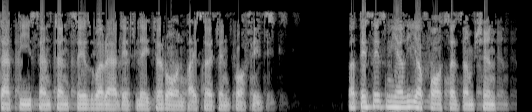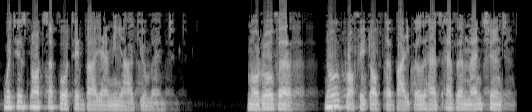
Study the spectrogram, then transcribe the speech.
that these sentences were added later on by certain prophets. But this is merely a false assumption which is not supported by any argument. Moreover, no prophet of the Bible has ever mentioned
